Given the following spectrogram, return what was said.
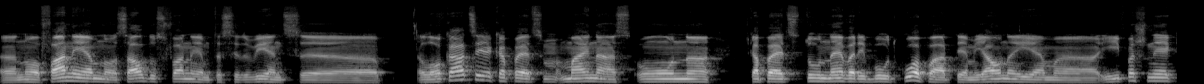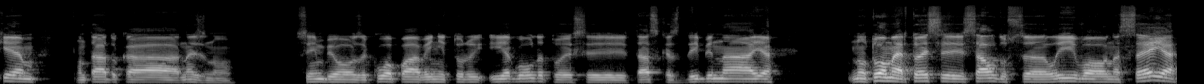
no faniem, no saldus faniem. Tas ir viens uh, lokācija, kāpēc mainās. Un, uh, kāpēc tu nevari būt kopā ar tiem jaunajiem īpašniekiem un tādu kā, nezinu, simbioze kopā viņi tur iegulda. Tu esi tas, kas dibināja. Nu, tomēr tu esi saldus līvona seja,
